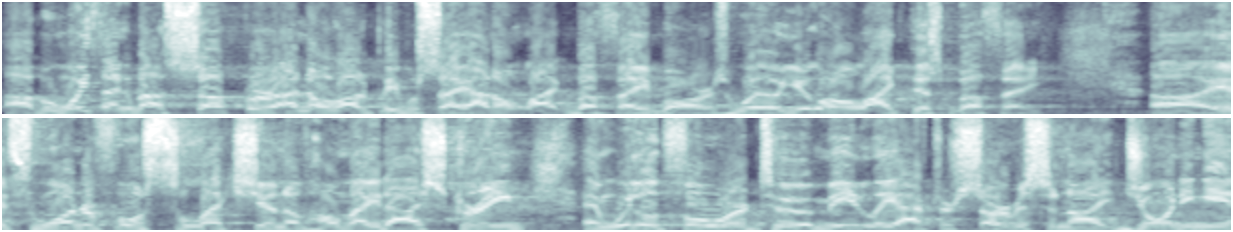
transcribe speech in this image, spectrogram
Uh, but when we think about supper, I know a lot of people say, I don't like buffet bars. Well, you're going to like this buffet. Uh, it's wonderful selection of homemade ice cream, and we look forward to immediately after service tonight joining in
